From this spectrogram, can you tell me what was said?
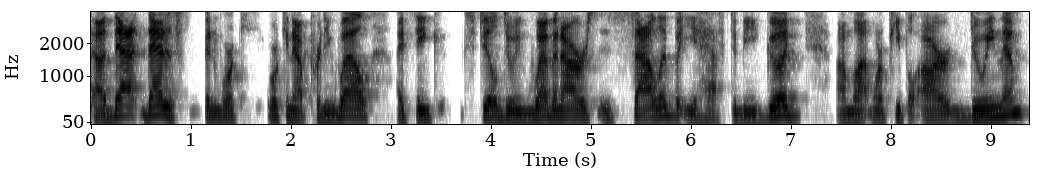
Uh, that that has been work, working out pretty well. I think still doing webinars is solid but you have to be good. Um, a lot more people are doing them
